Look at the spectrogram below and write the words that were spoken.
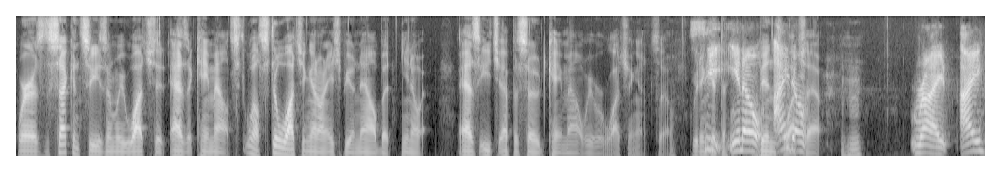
Whereas the second season we watched it as it came out. St- Well, still watching it on HBO Now, but you know. As each episode came out, we were watching it, so we didn't See, get to you know, binge I watch don't- that. Right. I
